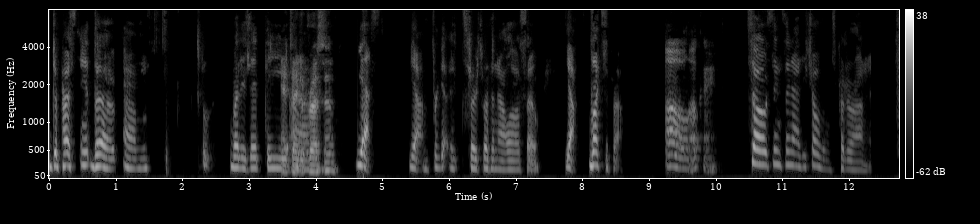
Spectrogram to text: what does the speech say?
depress the um what is it the um, Antidepressant. yes, yeah, I'm forget it starts with an L also. Yeah, Lexapro. Oh, okay. So Cincinnati Children's put her on it.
